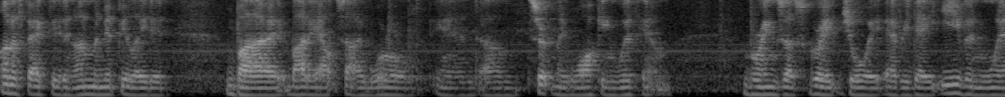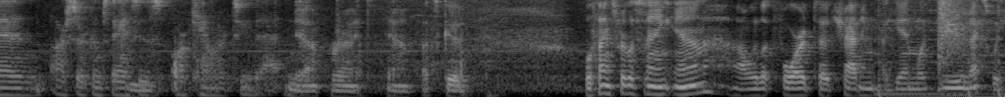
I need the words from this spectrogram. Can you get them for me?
unaffected and unmanipulated by by the outside world, and um, certainly walking with Him brings us great joy every day, even when our circumstances are counter to that. Yeah, right. Yeah, that's good. Well, thanks for listening in. Uh, we look forward to chatting again with you next week.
